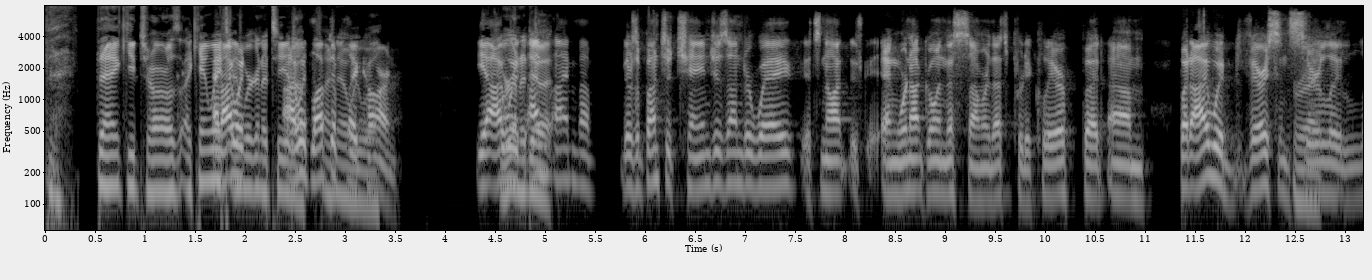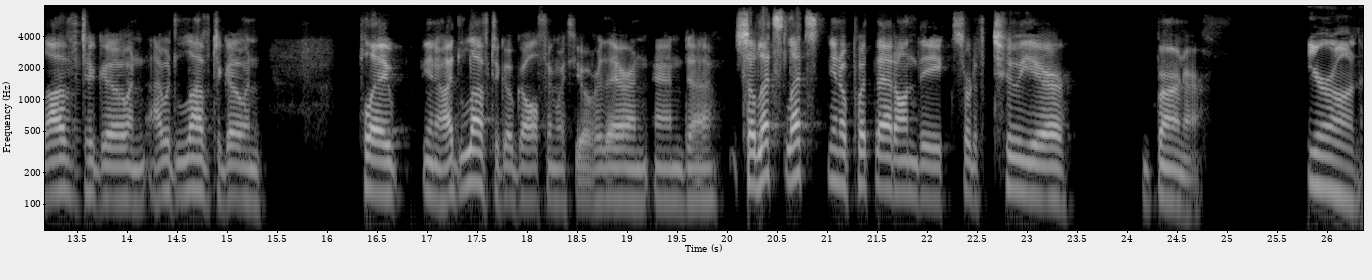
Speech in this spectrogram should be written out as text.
thank you, Charles. I can't wait. Till we're going to tee I would love to play Carn. Yeah, I we're would. I'm, I'm uh, there's a bunch of changes underway. It's not, and we're not going this summer. That's pretty clear. But um, but I would very sincerely right. love to go, and I would love to go and play. You know, I'd love to go golfing with you over there, and and uh, so let's let's you know put that on the sort of two year burner. You're on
